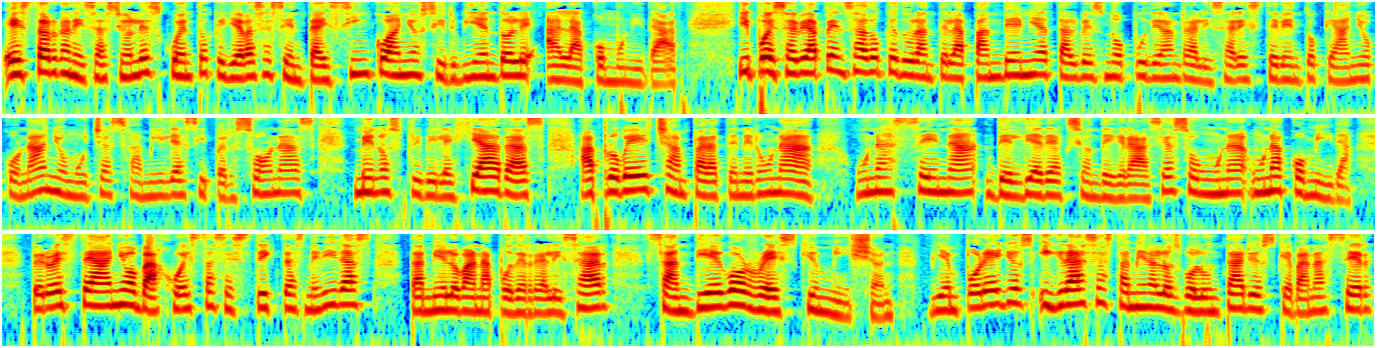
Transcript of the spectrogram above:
Esta organización les cuento que lleva 65 años sirviéndole a la comunidad y pues se había pensado que durante la pandemia tal vez no pudieran realizar este evento que año con año muchas familias y personas menos privilegiadas aprovechan para tener una, una cena del Día de Acción de Gracias o una, una comida pero este año, bajo estas estrictas medidas, también lo van a poder realizar San Diego Rescue Mission. Bien por ellos y gracias también a los voluntarios que van a hacer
